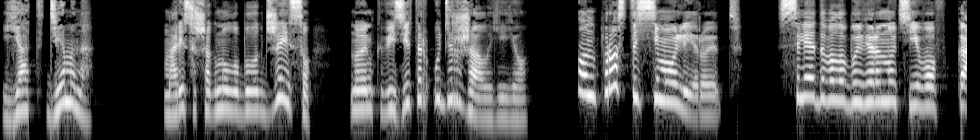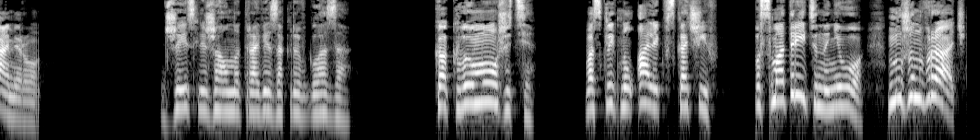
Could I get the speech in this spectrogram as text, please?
«Яд демона?» Мариса шагнула было к Джейсу, но инквизитор удержал ее. «Он просто симулирует. Следовало бы вернуть его в камеру». Джейс лежал на траве, закрыв глаза. «Как вы можете?» — воскликнул Алик, вскочив. «Посмотрите на него! Нужен врач!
